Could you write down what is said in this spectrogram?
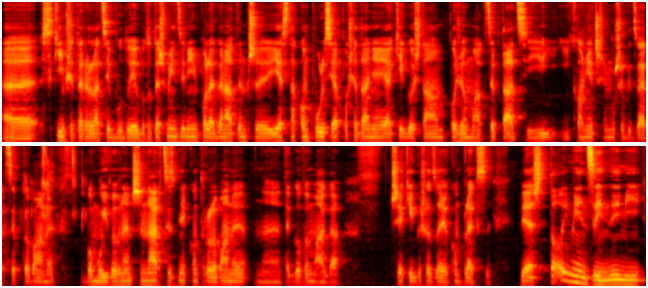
E, Z kim się te relacje buduje, bo to też między innymi polega na tym, czy jest ta kompulsja posiadania jakiegoś tam poziomu akceptacji i koniecznie muszę być zaakceptowany, bo mój wewnętrzny narcyzm niekontrolowany e, tego wymaga, czy jakiegoś rodzaju kompleksy. Wiesz, to i między innymi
